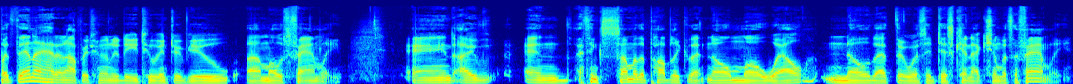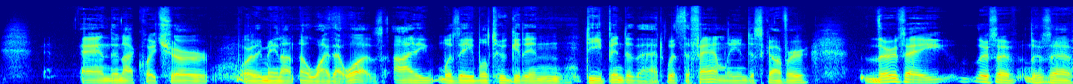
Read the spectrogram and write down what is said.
But then I had an opportunity to interview uh, Moe's family, and I and I think some of the public that know Moe well know that there was a disconnection with the family. And they're not quite sure, or they may not know why that was. I was able to get in deep into that with the family and discover there's a there's a there's a,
